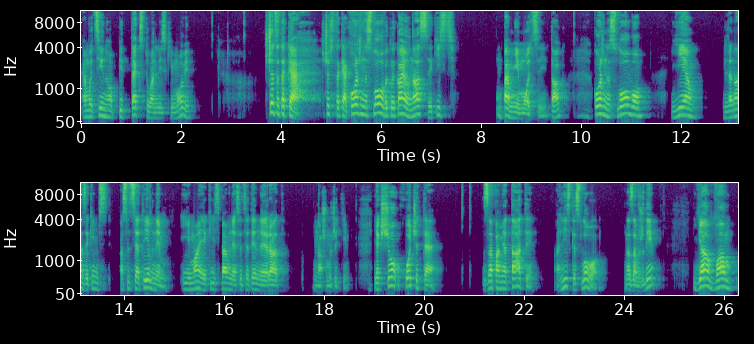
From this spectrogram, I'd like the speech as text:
емоційного підтексту в англійській мові. Що це таке? Що це таке? Кожне слово викликає у нас якісь ну, певні емоції. так? Кожне слово є для нас якимось асоціативним і має якийсь певний асоціативний ряд у нашому житті. Якщо хочете запам'ятати англійське слово назавжди, я вам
